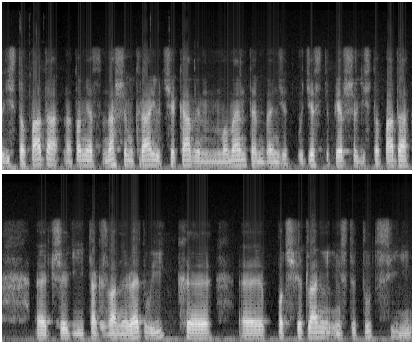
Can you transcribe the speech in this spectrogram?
listopada, natomiast w naszym kraju ciekawym momentem będzie 21 listopada, czyli tak zwany Red Week, podświetlanie instytucji,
